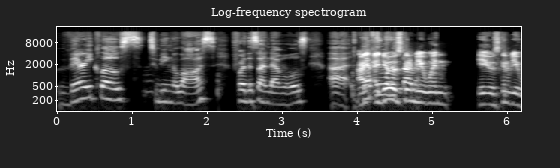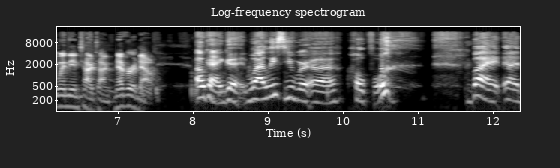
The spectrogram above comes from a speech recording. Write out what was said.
very close to being a loss for the Sun Devils. Uh, I, I knew it was going to be a win it was going to be a win the entire time. Never a doubt. Okay, good. Well, at least you were uh, hopeful. but uh,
